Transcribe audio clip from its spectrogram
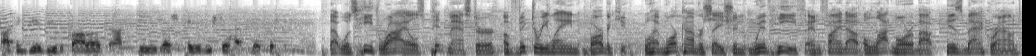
I can give you the product and I can give you the recipe, and you still have to go cook it. That was Heath Riles, pitmaster of Victory Lane Barbecue. We'll have more conversation with Heath and find out a lot more about his background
